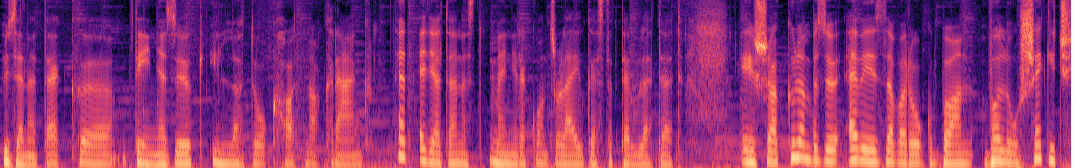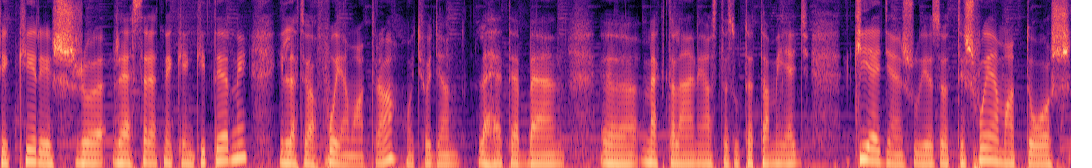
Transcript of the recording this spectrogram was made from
üzenetek, tényezők, illatok hatnak ránk. Tehát egyáltalán ezt mennyire kontrolláljuk ezt a területet. És a különböző evészavarokban való segítségkérésre szeretnék én kitérni, illetve a folyamatra, hogy hogyan lehet ebben ö, megtalálni azt az utat, ami egy kiegyensúlyozott és folyamatos,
